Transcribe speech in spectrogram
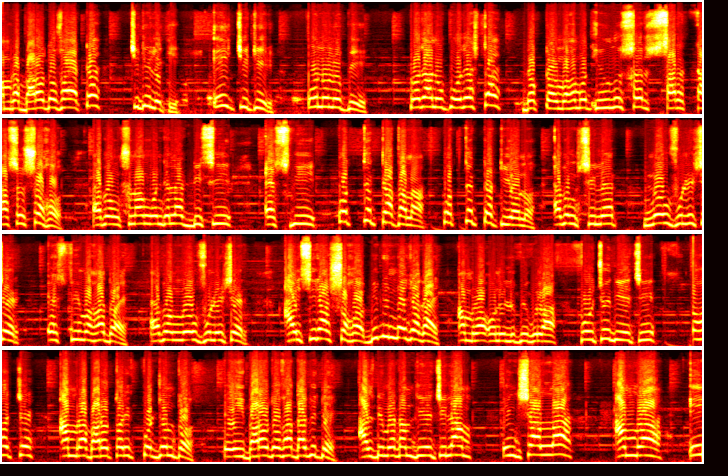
আমরা বারো দফা একটা চিঠি লিখি। এই চিঠির অনুলিপি প্রধান উপদেষ্টা ডক্টর মোহাম্মদ ইউনুসের স্যার কাছে সহ এবং সুনামগঞ্জ জেলার ডিসি এসপি প্রত্যেকটা থানা, প্রত্যেকটা টিয়নো এবং সিলেট নৌ পুলিশের এসপি মহোদয় এবং নৌ পুলিশের আইসিরা সহ বিভিন্ন জায়গায় আমরা অনুলিপিগুলা পৌঁছে দিয়েছি। তো হচ্ছে আমরা বারো তারিখ পর্যন্ত এই বারো দফা দাবিতে আলটিমেটাম দিয়েছিলাম। ইনশাল্লাহ আমরা এই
